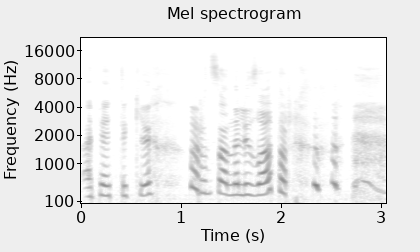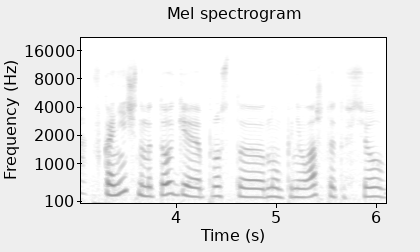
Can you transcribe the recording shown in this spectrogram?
опять-таки, рационализатор, в конечном итоге просто, ну, поняла, что это все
